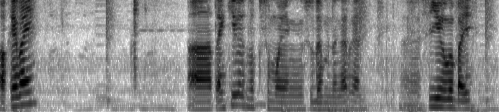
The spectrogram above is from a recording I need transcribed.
Oke okay, bye. Uh, thank you untuk semua yang sudah mendengarkan. Uh, see you bye bye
